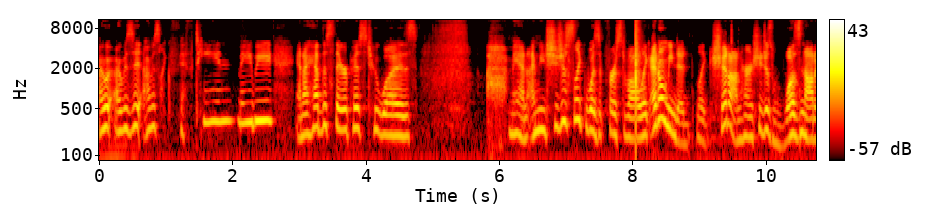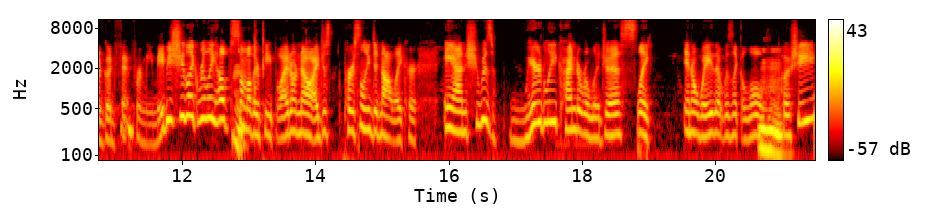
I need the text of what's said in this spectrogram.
I, w- I was I was like 15 maybe and I had this therapist who was ah, man, I mean she just like was first of all like I don't mean to like shit on her. She just was not a good fit for me. Maybe she like really helped some other people. I don't know. I just personally did not like her. And she was weirdly kind of religious, like in a way that was like a little Mhm. pushy.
